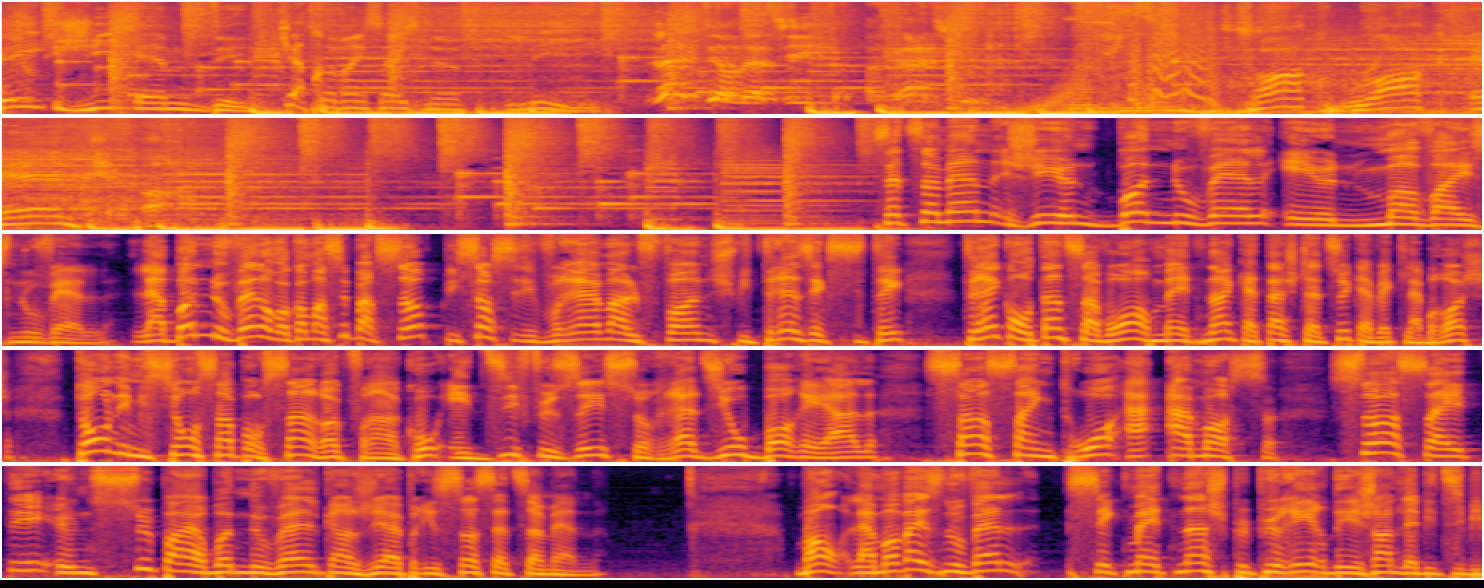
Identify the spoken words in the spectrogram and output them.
CJMD 96.9 Lévis. L'alternative radio. Talk, rock and hip-hop. Cette semaine, j'ai une bonne nouvelle et une mauvaise nouvelle. La bonne nouvelle, on va commencer par ça, puis ça, c'est vraiment le fun. Je suis très excité, très content de savoir maintenant qu'Attache Tatuc avec la broche, ton émission 100% rock franco est diffusée sur Radio Boréal 105.3 à Amos. Ça, ça a été une super bonne nouvelle quand j'ai appris ça cette semaine. Bon, la mauvaise nouvelle, c'est que maintenant, je peux plus rire des gens de la BTB.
